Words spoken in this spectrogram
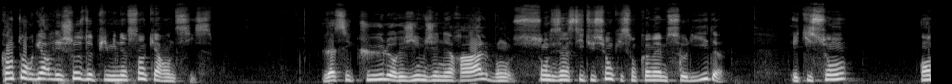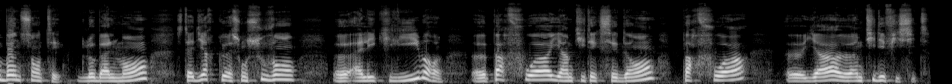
quand on regarde les choses depuis 1946, la Sécu, le régime général, bon, sont des institutions qui sont quand même solides et qui sont en bonne santé, globalement. C'est-à-dire qu'elles sont souvent euh, à l'équilibre. Euh, parfois, il y a un petit excédent. Parfois, euh, il y a un petit déficit.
